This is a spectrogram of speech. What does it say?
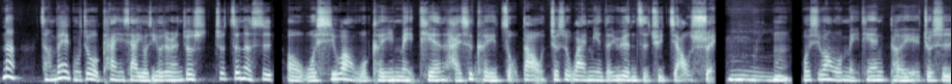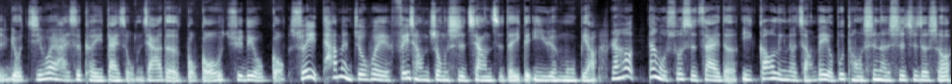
那。长辈，我就看一下，有有的人就是就真的是哦，我希望我可以每天还是可以走到就是外面的院子去浇水，嗯嗯，我希望我每天可以就是有机会还是可以带着我们家的狗狗去遛狗，所以他们就会非常重视这样子的一个意愿目标。然后，但我说实在的，以高龄的长辈有不同失能失智的时候。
